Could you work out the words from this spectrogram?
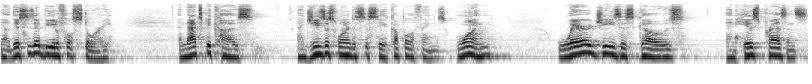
Now, this is a beautiful story, and that's because uh, Jesus wanted us to see a couple of things. One, where Jesus goes and his presence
